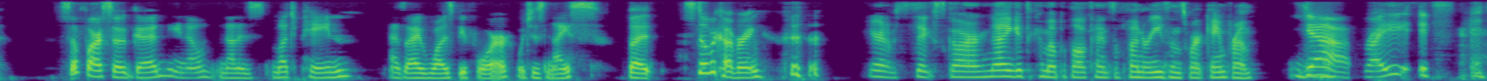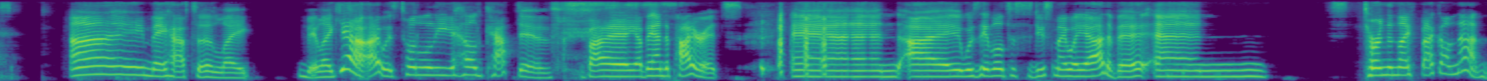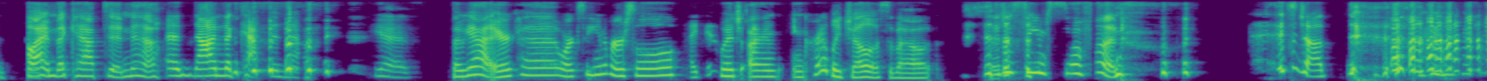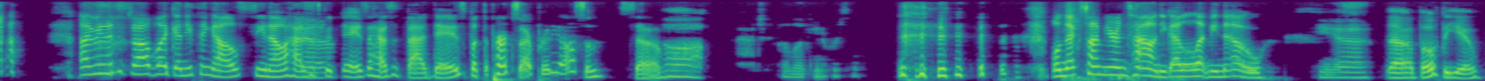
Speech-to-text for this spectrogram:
so far so good. You know, not as much pain as I was before, which is nice, but still recovering. You're have a sick scar. Now you get to come up with all kinds of fun reasons where it came from. Mm-hmm. Yeah, right? It's it's I may have to like be like, yeah, I was totally held captive by a band of pirates. and I was able to seduce my way out of it and turn the knife back on them. Oh, I'm the captain now. And now I'm the captain now. Yes. So yeah, Erica works at Universal, I do. which I'm incredibly jealous about. It just seems so fun. It's a job. I mean, it's a job like anything else, you know, it has its good days, it has its bad days, but the perks are pretty awesome. So Oh, imagine. I love Universal. well, next time you're in town, you gotta let me know. Yeah. The both of you.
